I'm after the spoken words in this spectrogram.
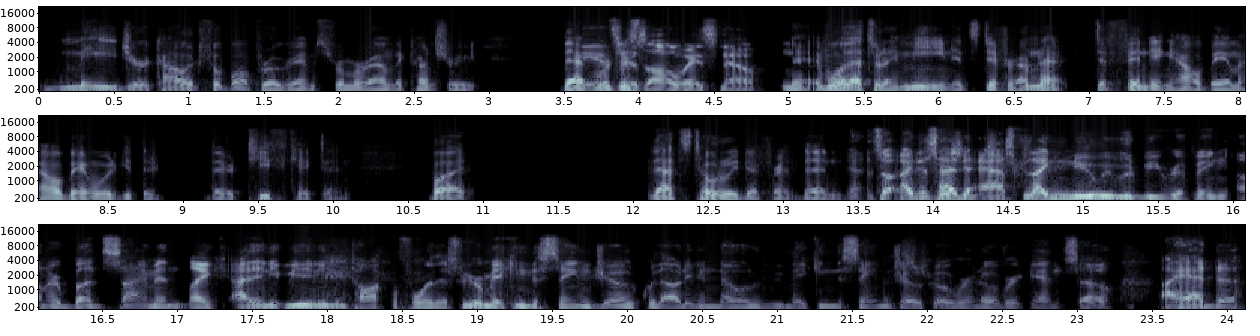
major college football programs from around the country. That The answer just is always no. Nah, Well, that's what I mean. It's different. I'm not defending Alabama. Alabama would get their their teeth kicked in, but that's totally different than Yeah, so I just had to ask because I knew we would be ripping on our Bud Simon. Like I didn't, we didn't even talk before this. We were making the same joke without even knowing we'd be making the same That's joke true. over and over again. So I had to,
